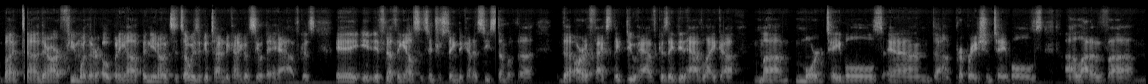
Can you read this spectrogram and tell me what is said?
But uh, there are a few more that are opening up, and you know it's it's always a good time to kind of go see what they have. Because if nothing else, it's interesting to kind of see some of the the artifacts they do have because they did have like uh, um, morgue tables and uh, preparation tables, a lot of um,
